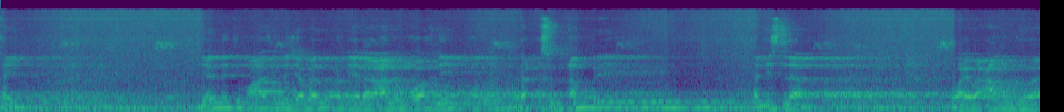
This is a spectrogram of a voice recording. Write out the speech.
tey jël nañ ci Muaz ibn Jabal radiyallahu anhu mu wax ni rasul amri al islam waaye wa amuduha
